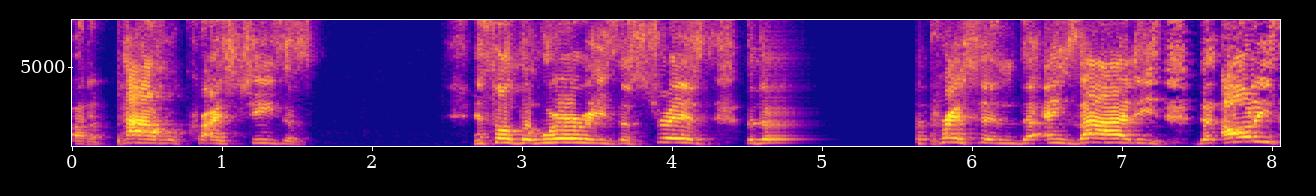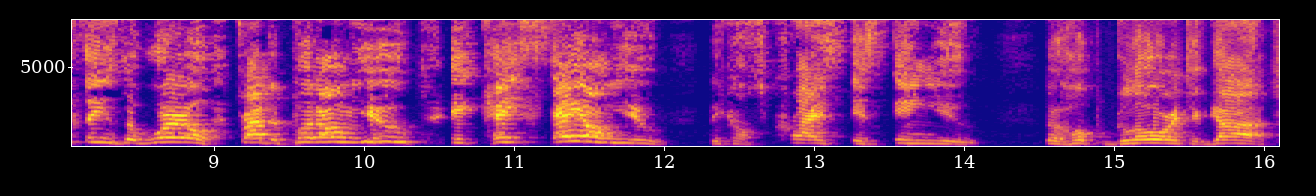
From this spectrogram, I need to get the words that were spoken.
by the power of Christ Jesus. And so the worries, the stress, the depression, the anxiety, that all these things the world tried to put on you, it can't stay on you because Christ is in you. The hope, glory to God.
